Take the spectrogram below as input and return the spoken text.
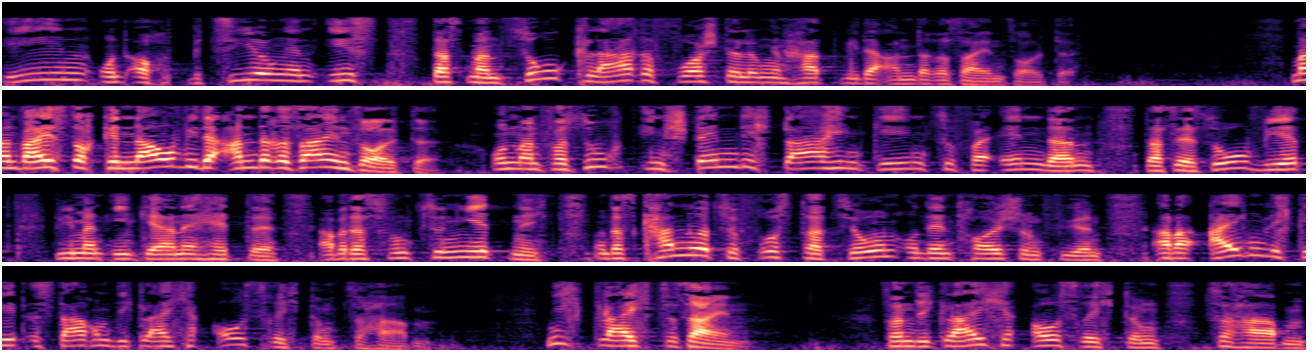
Ehen und auch Beziehungen ist, dass man so klare Vorstellungen hat, wie der andere sein sollte. Man weiß doch genau, wie der andere sein sollte und man versucht ihn ständig dahingehend zu verändern, dass er so wird, wie man ihn gerne hätte. Aber das funktioniert nicht. Und das kann nur zu Frustration und Enttäuschung führen. Aber eigentlich geht es darum, die gleiche Ausrichtung zu haben. Nicht gleich zu sein, sondern die gleiche Ausrichtung zu haben.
